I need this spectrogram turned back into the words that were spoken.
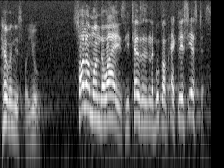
Heaven is for you. Solomon the wise, he tells us in the book of Ecclesiastes,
